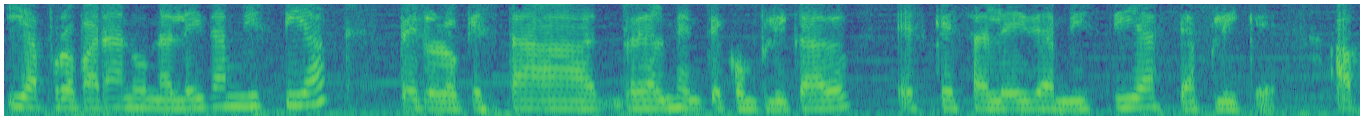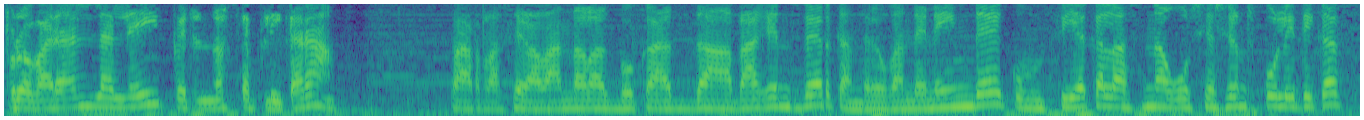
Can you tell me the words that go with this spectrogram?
y aprobarán una ley de amnistía, pero lo que está realmente complicado es que esa ley de amnistía se aplique. Aprobarán la ley, pero no se aplicará. Per la seva banda, l'advocat de Wagensberg, Andreu Van den Einde, confia que les negociacions polítiques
